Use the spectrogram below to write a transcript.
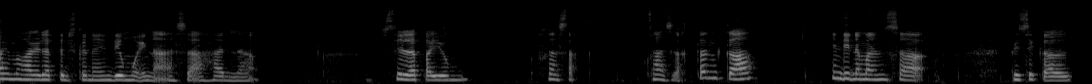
ay mga relatives ka na hindi mo inaasahan na sila pa yung sasak sasaktan ka. Hindi naman sa physical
